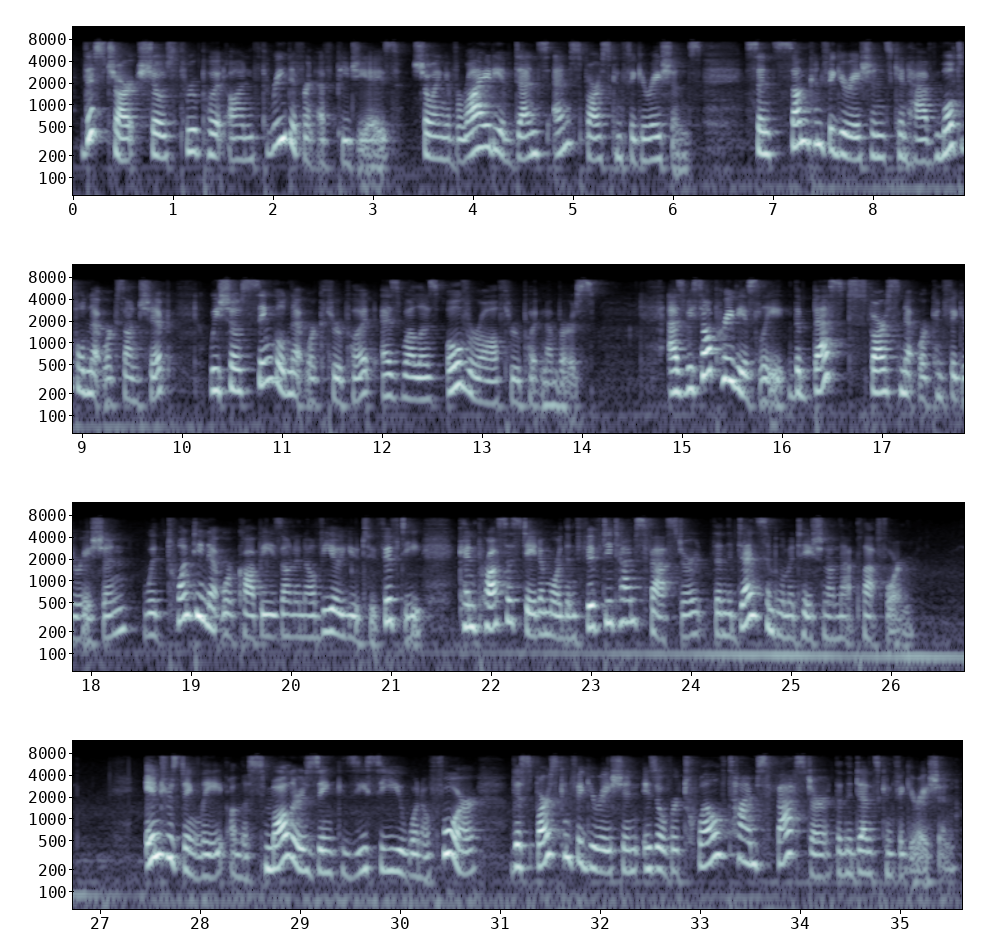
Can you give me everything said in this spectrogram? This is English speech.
This chart shows throughput on three different FPGAs, showing a variety of dense and sparse configurations. Since some configurations can have multiple networks on chip, we show single network throughput as well as overall throughput numbers. As we saw previously, the best sparse network configuration, with 20 network copies on an Alveo U250, can process data more than 50 times faster than the dense implementation on that platform. Interestingly, on the smaller Zynq ZCU104, the sparse configuration is over 12 times faster than the dense configuration.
